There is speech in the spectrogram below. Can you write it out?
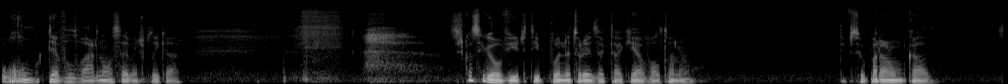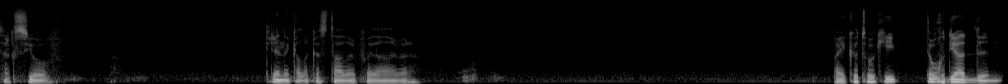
o rumo que deve levar, não sabem explicar. Vocês conseguem ouvir tipo, a natureza que está aqui à volta ou não? Tipo, se eu parar um bocado, será que se ouve? Tirando aquela castada que foi dada agora. Pá, é que eu estou aqui, estou rodeado de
